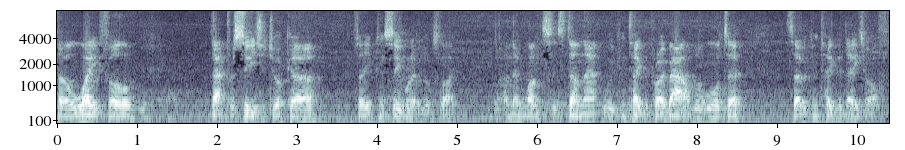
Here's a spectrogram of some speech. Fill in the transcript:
So I'll wait for that procedure to occur so you can see what it looks like. And then once it's done that, we can take the probe out of the water so we can take the data off.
